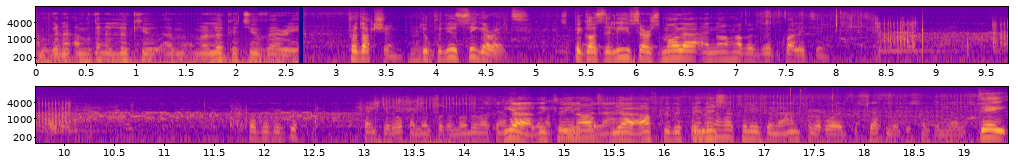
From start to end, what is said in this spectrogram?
I'm gonna I'm gonna look you I'm, I'm gonna look at you very production to produce cigarettes It's because the leaves are smaller and not have a good quality. So they will just take it up and then put another lot down. Yeah, They they clean leave up. the. Yeah, after they But you finish, don't have to leave the land for a while to settle into something else. they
